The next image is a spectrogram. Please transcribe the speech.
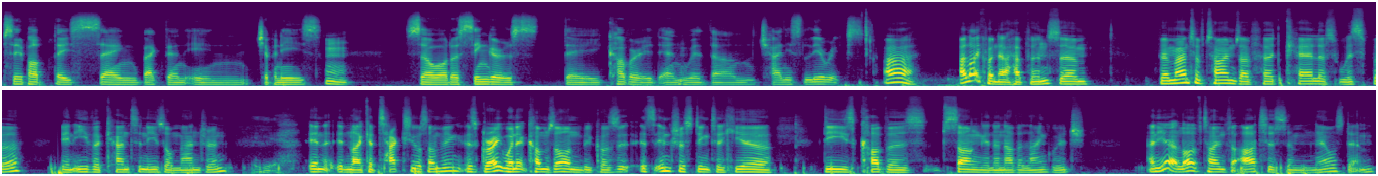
city pop they sang back then in Japanese, Mm. so all the singers they cover it and with um, Chinese lyrics. ah, I like when that happens. Um, the amount of times I've heard "Careless Whisper" in either Cantonese or Mandarin Yeah, in in like a taxi or something is great when it comes on because it, it's interesting to hear these covers sung in another language. And yeah, a lot of times the artist um, nails them.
